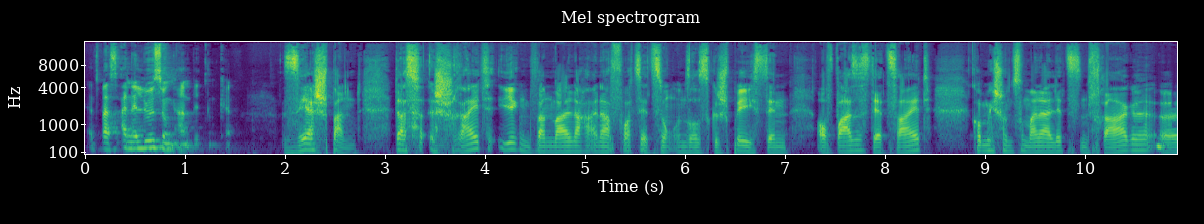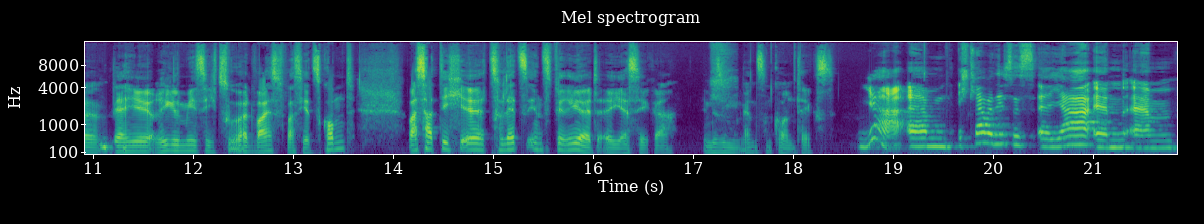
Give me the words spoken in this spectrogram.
etwas, eine Lösung anbieten können. Sehr spannend. Das schreit irgendwann mal nach einer Fortsetzung unseres Gesprächs, denn auf Basis der Zeit komme ich schon zu meiner letzten Frage. Äh, wer hier regelmäßig zuhört, weiß, was jetzt kommt. Was hat dich äh, zuletzt inspiriert, äh, Jessica, in diesem ganzen Kontext? Ja, ähm, ich glaube, dieses äh, Jahr in ähm,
